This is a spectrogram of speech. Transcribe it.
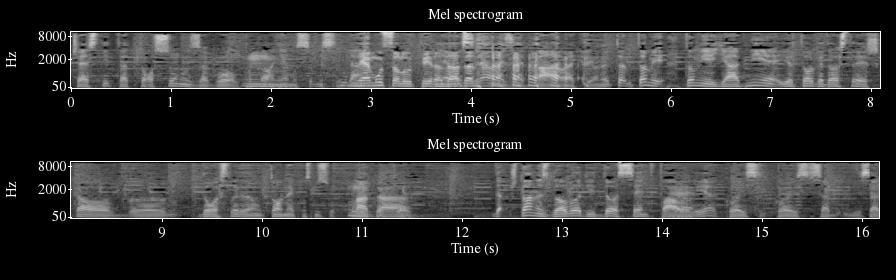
čestita Tosunu za gol pa kao Mm. njemu sa- mislim da Njemu salutira, njemu da, da, se da. zajebavati, ono, to, to, mi, to mi je jadnije i od toga da ostaješ kao e, dosledan u tom nekom smislu Ma da. to da, što nas dovodi do St. Paulija, koji, si- koji si sad, sad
